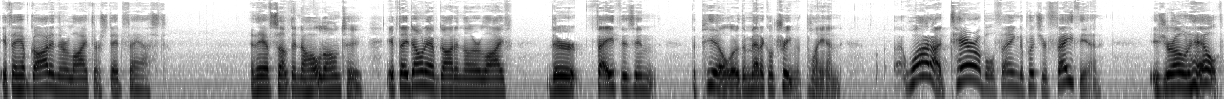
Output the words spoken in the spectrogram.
If they have God in their life, they're steadfast and they have something to hold on to. If they don't have God in their life, their faith is in the pill or the medical treatment plan. What a terrible thing to put your faith in is your own health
